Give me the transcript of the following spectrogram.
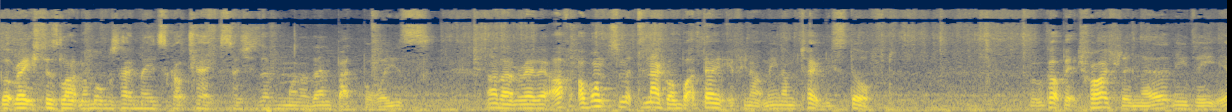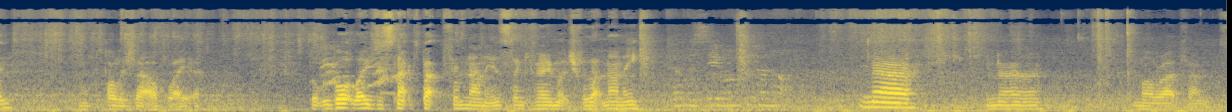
but Rach does like my mum's homemade Scotch eggs, so she's having one of them bad boys. I don't really, I, I want something to nag on, but I don't, if you know what I mean. I'm totally stuffed. But we've got a bit of trifle in there that needs eating. I'll polish that off later. But we bought loads of snacks back from Nanny's. Thank you very much for that, Nanny. Nah, nah. I'm alright, thanks.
